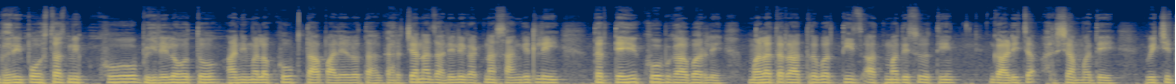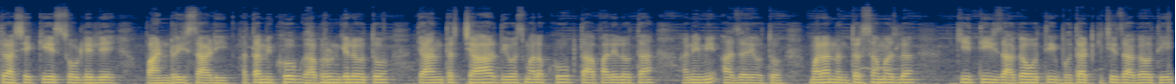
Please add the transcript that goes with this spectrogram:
घरी पोचताच मी खूप भिलेलो होतो आणि मला खूप ताप आलेला होता. घरच्यांना झालेली घटना सांगितली तर तेही खूप घाबरले. मला तर रात्रभर तीच आत्मा दिसत होती गाडीच्या आरशामध्ये. विचित्र असे केस सोडलेले पांढरी साडी. आता मी खूप घाबरून गेलो होतो. त्यानंतर चार दिवस मला खूप ताप आलेला होता आणि मी आजारी होतो. मला नंतर समजलं की ती जागा होती भूताटकीची जागा होती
